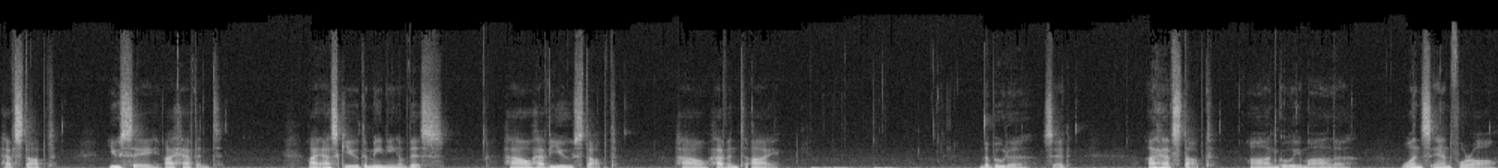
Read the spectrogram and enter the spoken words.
have stopped, you say, I haven't. I ask you the meaning of this. How have you stopped? How haven't I? The Buddha said, I have stopped, Angulimala, once and for all,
